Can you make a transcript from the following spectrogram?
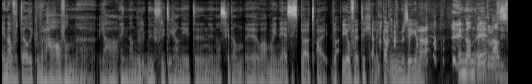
En dan vertelde ik een verhaal van, eh, ja, en dan wil ik met je frieten gaan eten. En als je dan eh, wat mayonaise spuit, voilà, heel vettig. Allee, ik kan het niet meer zeggen, maar... En dan, eh, als,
